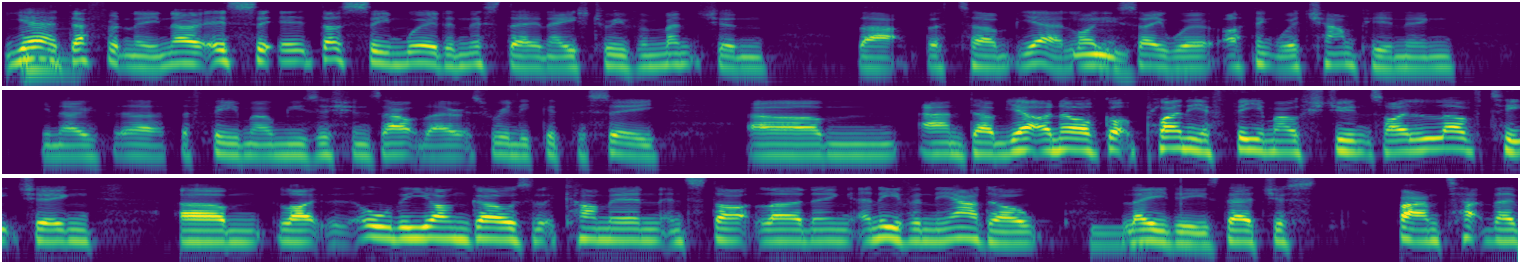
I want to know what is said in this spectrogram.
yeah, Mm. definitely. No, it's it does seem weird in this day and age to even mention that, but um, yeah, like you Mm. say, we're I think we're championing, you know, the, the female musicians out there. It's really good to see. Um, and um, yeah, I know I've got plenty of female students. I love teaching, um, like all the young girls that come in and start learning, and even the adult ladies. They're just fantastic. They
